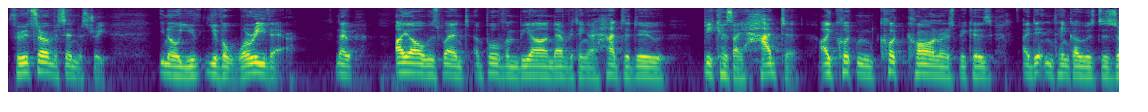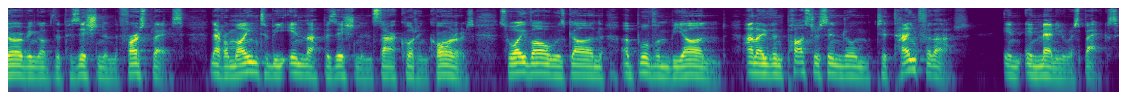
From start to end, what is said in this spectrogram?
food service industry, you know, you've, you've a worry there. Now, I always went above and beyond everything I had to do because I had to. I couldn't cut corners because I didn't think I was deserving of the position in the first place. Never mind to be in that position and start cutting corners. So I've always gone above and beyond. And I've imposter syndrome to thank for that in, in many respects.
